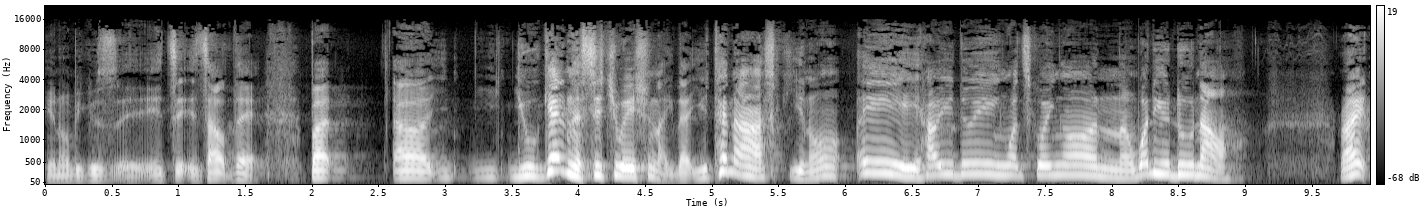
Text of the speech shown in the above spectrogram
you know, because it's, it's out there. But uh, you get in a situation like that, you tend to ask, you know, hey, how are you doing? What's going on? What do you do now? Right?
